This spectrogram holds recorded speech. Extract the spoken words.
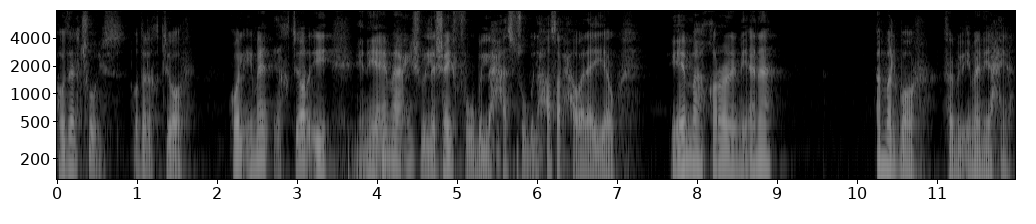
هو ده التشويس هو ده الاختيار. هو الإيمان اختيار إيه؟ إن يا إما أعيش باللي شايفه وباللي حاسه وباللي حصل حواليا و... يا إما هقرر إني أنا أما البار فبالإيمان يحيا.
